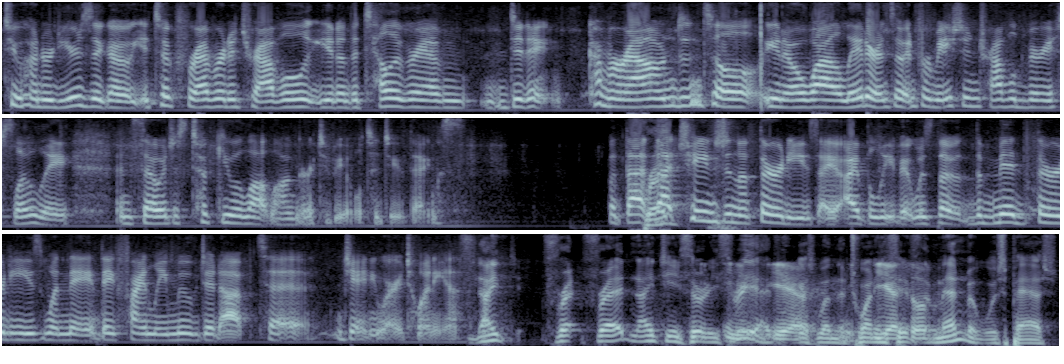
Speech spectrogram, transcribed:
200 years ago it took forever to travel. You know the telegram didn't come around until you know a while later and so information traveled very slowly. And so it just took you a lot longer to be able to do things. But that, that changed in the 30s I, I, believe. It was the, the mid 30s when they, they finally moved it up to january 20th fred, fred 1933 i think yeah. was when the 25th yeah, so, amendment was passed.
